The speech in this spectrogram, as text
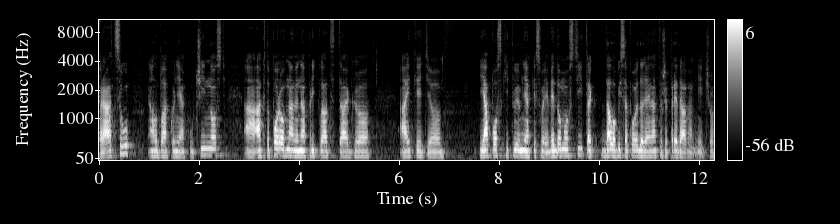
prácu alebo ako nejakú činnosť. A ak to porovnáme napríklad, tak aj keď ja poskytujem nejaké svoje vedomosti, tak dalo by sa povedať aj na to, že predávam niečo.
